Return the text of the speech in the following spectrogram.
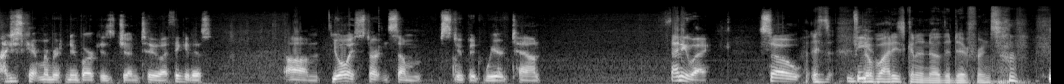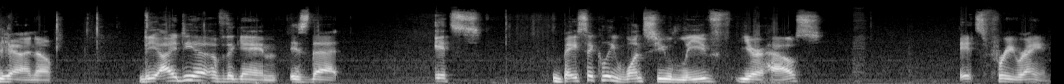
I just can't remember if New Bark is Gen two. I think it is. Um, you always start in some stupid weird town. Anyway, so The- nobody's gonna know the difference. Yeah, I know. The idea of the game is that it's basically once you leave your house, it's free reign.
